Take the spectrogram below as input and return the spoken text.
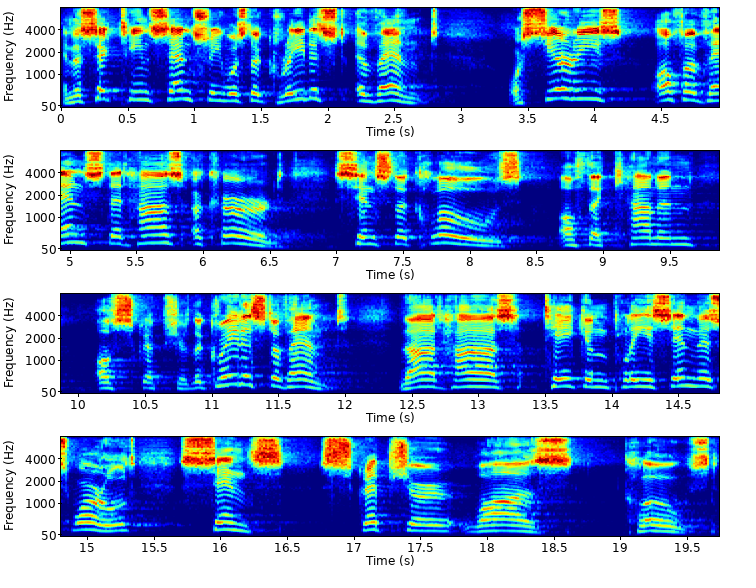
in the 16th century was the greatest event or series of events that has occurred since the close of the canon of Scripture. The greatest event that has taken place in this world since Scripture was closed.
